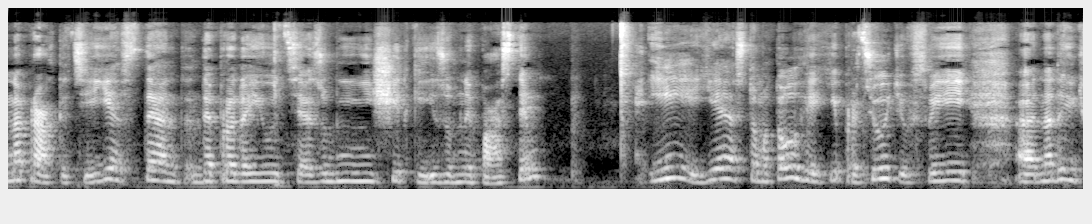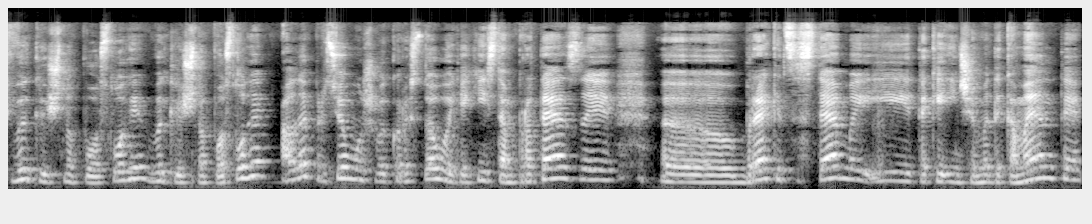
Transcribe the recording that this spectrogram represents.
На практиці є стенд, де продаються зубні щітки і зубні пасти. І є стоматологи, які працюють в своїй, е, надають виключно послуги, виключно послуги, але при цьому ж використовують якісь там протези, е, брекет-системи і таке інше медикаменти.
